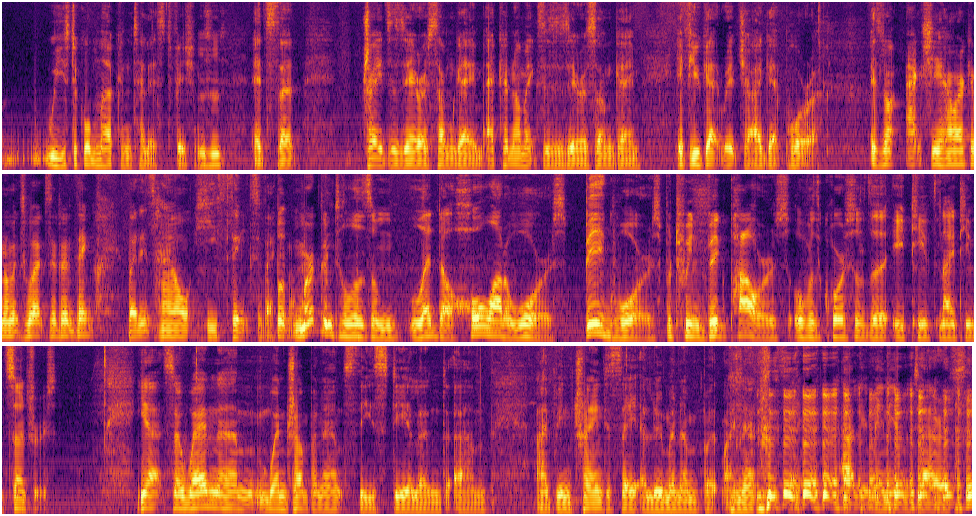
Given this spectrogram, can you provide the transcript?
we used to call mercantilist vision it's that trade's a zero sum game. Economics is a zero sum game. If you get richer, I get poorer. It's not actually how economics works, I don't think, but it's how he thinks of economics. But mercantilism led to a whole lot of wars, big wars between big powers over the course of the 18th, 19th centuries. Yeah, so when, um, when Trump announced these steel and um, I've been trained to say aluminum, but I know to say aluminium tariffs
